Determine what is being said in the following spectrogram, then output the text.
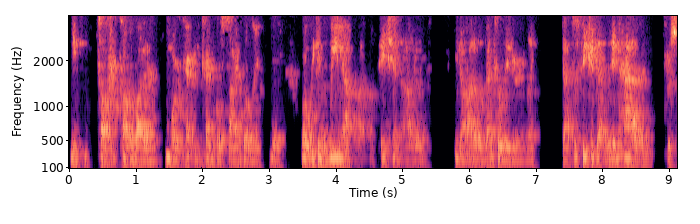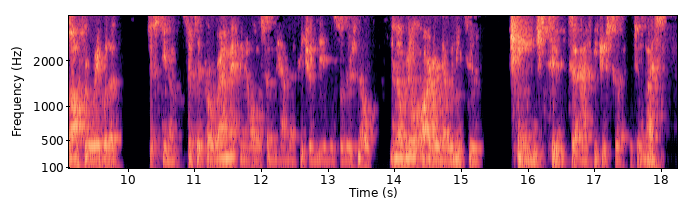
you can talk talk about a more technical side, but like where, where we can wean a, a, patient out of, you know, out of a ventilator, like that's a feature that we didn't have, and for software, we're able to just you know simply program it, and all of a sudden we have that feature enabled. So there's no there's no real hardware that we need to change to to add features to it, which is nice.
